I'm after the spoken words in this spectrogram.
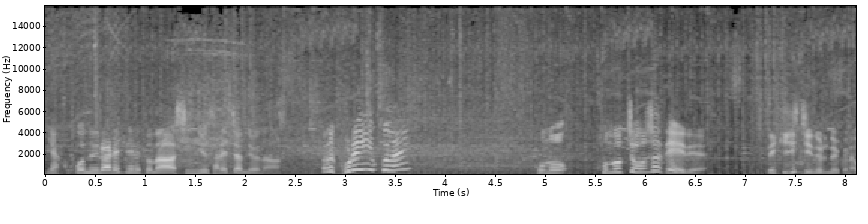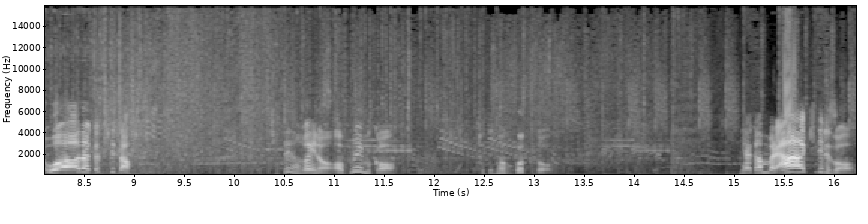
いや、ここ塗られてるとな、侵入されちゃうんだよな。これ良くない？この、この長射程で、敵陣地に塗るのよくない？うわー、なんか来てた射程長いな。あ、プレイムか。射程長かった。いや、頑張れ。あー、来てるぞ。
